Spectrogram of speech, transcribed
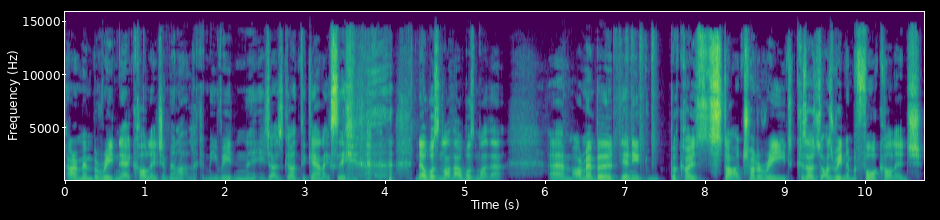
I remember reading it at college and being like, "Look at me reading the Hitchhiker's Guide to the Galaxy." no, it wasn't like that. It wasn't like that. Um, I remember the only book I started trying to read because I was, I was reading it before college,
